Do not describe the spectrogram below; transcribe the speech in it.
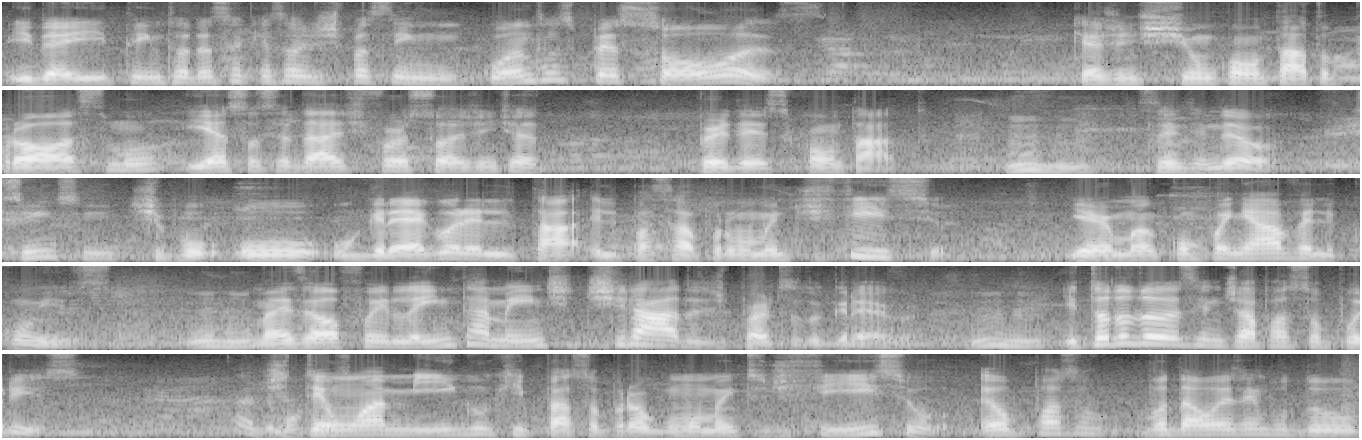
E daí tem toda essa questão de, tipo assim, quantas pessoas que a gente tinha um contato próximo e a sociedade forçou a gente a perder esse contato. Uhum. Você entendeu? Sim, sim. Tipo, o, o Gregor, ele, tá, ele passava por um momento difícil. E a irmã acompanhava ele com isso. Uhum. Mas ela foi lentamente tirada de perto do Gregor. Uhum. E todo adolescente já passou por isso. É, De uma ter coisa- um amigo que passou por algum momento difícil. Eu posso, vou dar um exemplo do,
